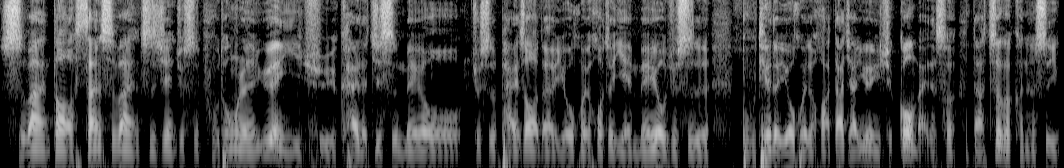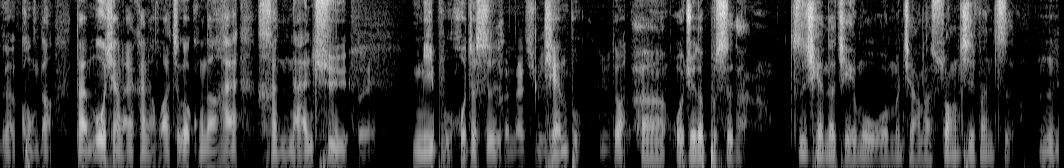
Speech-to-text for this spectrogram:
十万到三十万之间，就是普通人愿意去开的，即使没有就是牌照的优惠，或者也没有就是补贴的优惠的话，大家愿意去购买的车，那这个可能是一个空档。但目前来看的话，这个空档还很难去对，弥补，或者是很难去填补，对吧？呃，我觉得不是的。之前的节目我们讲了双积分制，嗯，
